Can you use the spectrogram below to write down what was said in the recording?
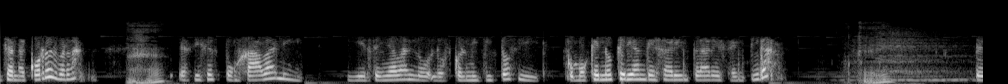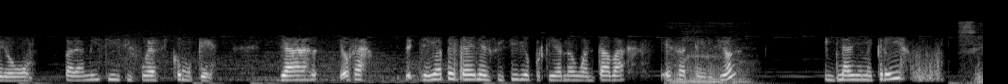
echan a correr, ¿verdad? Ajá. Y así se esponjaban y, y enseñaban lo- los colmillitos y como que no querían dejar entrar esa entidad. Ok. pero para mí sí, sí fue así como que ya, o sea, llegué a pensar en el suicidio porque ya no aguantaba esa tensión y nadie me creía. Sí.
